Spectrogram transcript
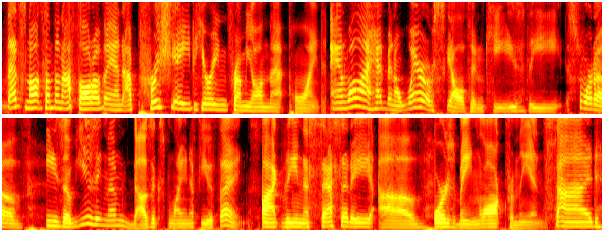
that's not something I thought of, and I appreciate hearing from you on that point. And while I had been aware of skeleton keys, the sort of ease of using them does explain a few things, like the necessity of doors being locked from the inside,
